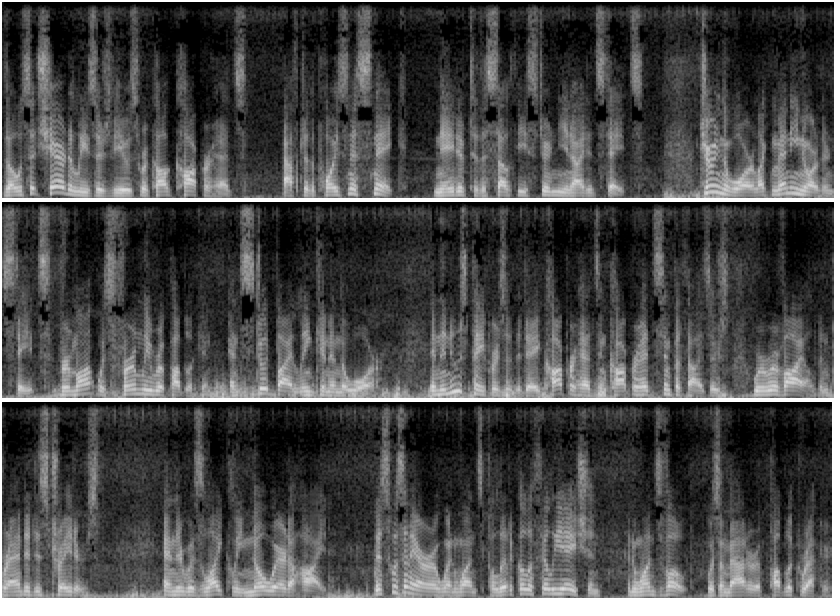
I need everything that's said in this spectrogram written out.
Those that shared Eleazer's views were called Copperheads, after the poisonous snake native to the southeastern United States. During the war, like many northern states, Vermont was firmly Republican and stood by Lincoln in the war. In the newspapers of the day, Copperheads and Copperhead sympathizers were reviled and branded as traitors, and there was likely nowhere to hide. This was an era when one's political affiliation and one's vote was a matter of public record.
